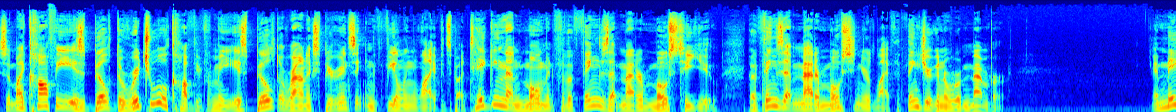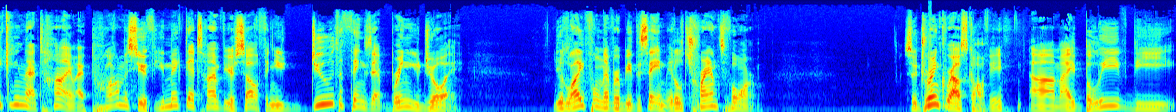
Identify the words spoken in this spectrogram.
So my coffee is built, the ritual coffee for me is built around experiencing and feeling life. It's about taking that moment for the things that matter most to you, the things that matter most in your life, the things you're going to remember. And making that time, I promise you, if you make that time for yourself and you do the things that bring you joy, your life will never be the same. It'll transform. So drink Raus coffee. Um, I believe the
